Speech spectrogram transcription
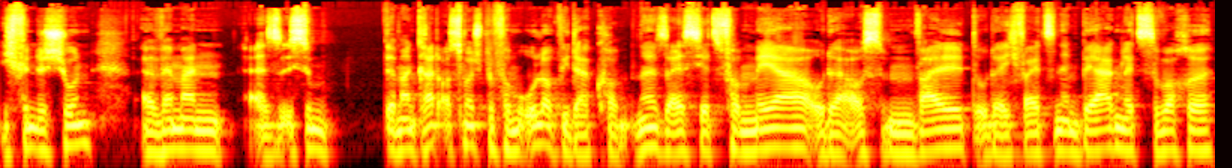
Ich finde schon, äh, wenn man, also ist so wenn man gerade zum Beispiel vom Urlaub wiederkommt, ne, sei es jetzt vom Meer oder aus dem Wald oder ich war jetzt in den Bergen letzte Woche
